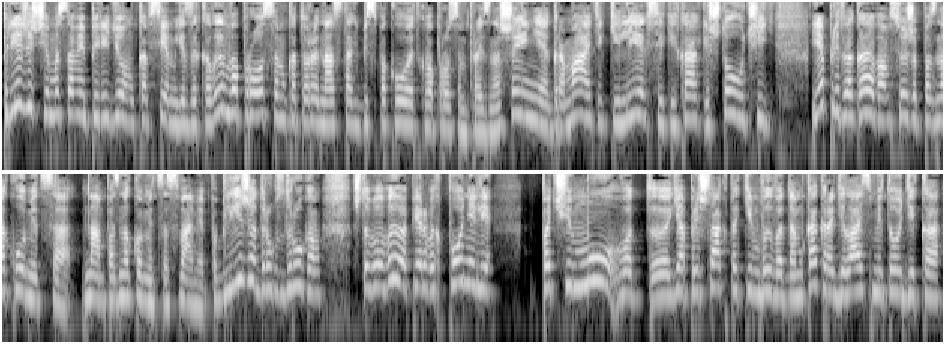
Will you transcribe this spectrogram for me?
Прежде чем мы с вами перейдем ко всем языковым вопросам, которые нас так беспокоят, к вопросам произношения, грамматики, лексики, как и что учить, я предлагаю вам все же познакомиться, нам познакомиться с вами поближе друг с другом, чтобы вы, во-первых, поняли, Почему вот э, я пришла к таким выводам, как родилась методика,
